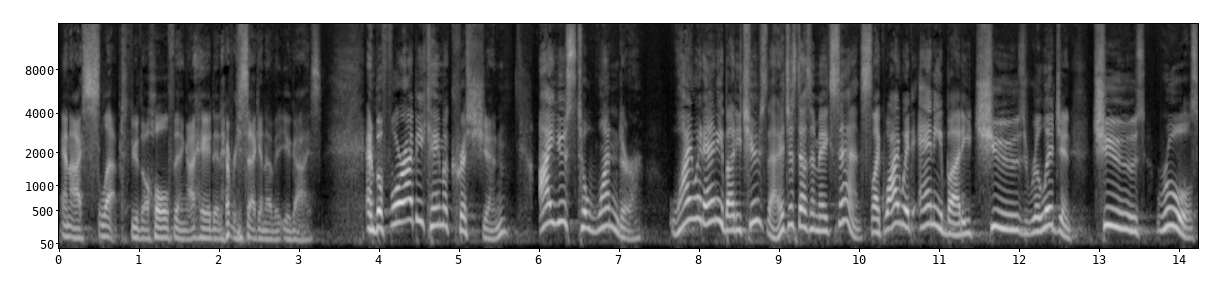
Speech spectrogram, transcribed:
and I slept through the whole thing. I hated every second of it, you guys. And before I became a Christian, I used to wonder, why would anybody choose that? It just doesn't make sense. Like, why would anybody choose religion, choose rules,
